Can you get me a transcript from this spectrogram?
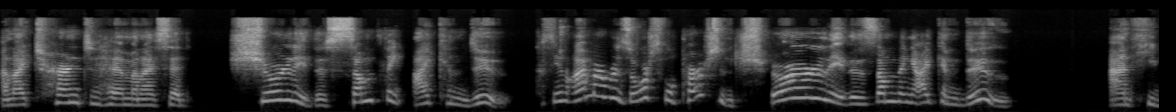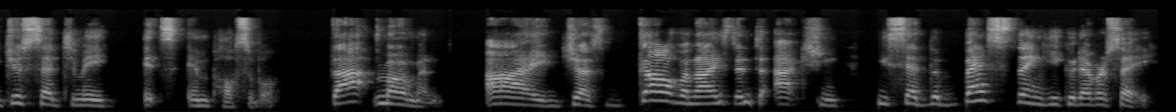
And I turned to him and I said, Surely there's something I can do. Because, you know, I'm a resourceful person. Surely there's something I can do. And he just said to me, It's impossible. That moment, I just galvanized into action. He said the best thing he could ever say.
